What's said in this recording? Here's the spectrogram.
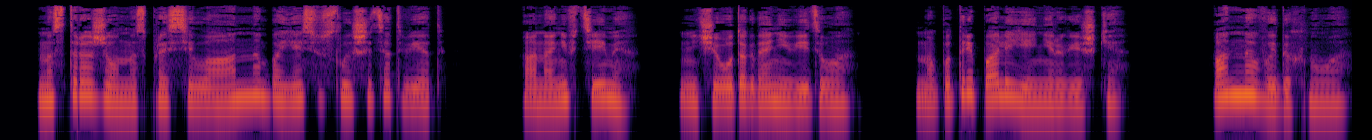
— настороженно спросила Анна, боясь услышать ответ. Она не в теме, ничего тогда не видела, но потрепали ей нервишки. Анна выдохнула.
